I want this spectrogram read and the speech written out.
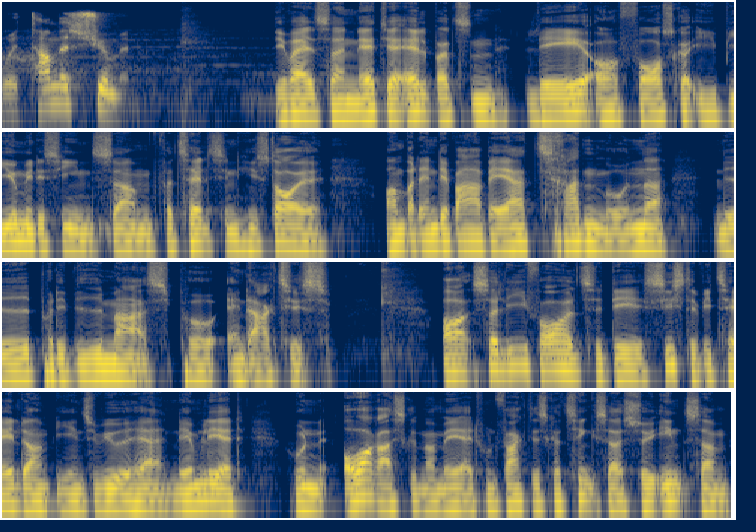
with Thomas Schumann. Det var altså Nadja Albertsen, læge og forsker i biomedicin, som fortalte sin historie om, hvordan det var at være 13 måneder nede på det hvide Mars på Antarktis. Og så lige i forhold til det sidste, vi talte om i interviewet her, nemlig at hun overraskede mig med, at hun faktisk har tænkt sig at søge ind som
